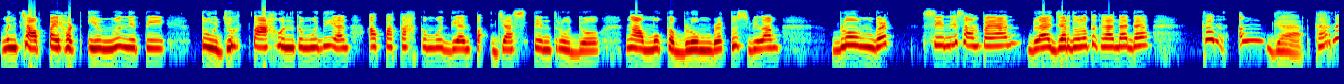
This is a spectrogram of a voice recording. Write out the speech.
mencapai herd immunity tujuh tahun kemudian, apakah kemudian Pak Justin Trudeau ngamuk ke Bloomberg terus bilang, Bloomberg sini sampean belajar dulu ke Kanada? Kan enggak, karena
